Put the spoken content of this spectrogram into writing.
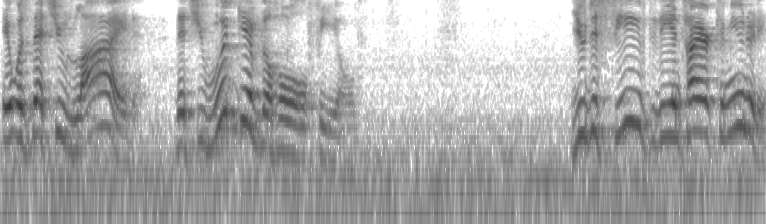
It was that you lied, that you would give the whole field. You deceived the entire community.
